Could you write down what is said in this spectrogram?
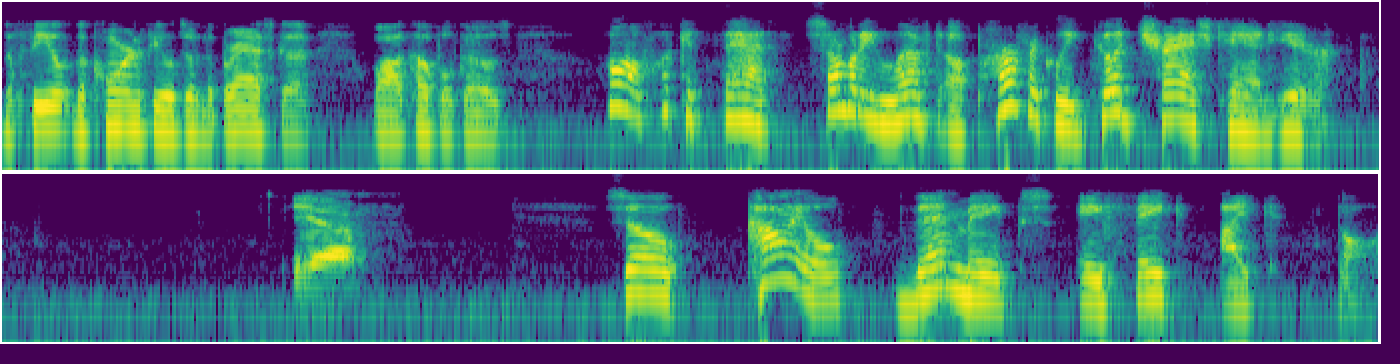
the field, the cornfields of Nebraska, while a couple goes, "Oh, look at that! Somebody left a perfectly good trash can here." Yeah. So Kyle then makes a fake Ike doll.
